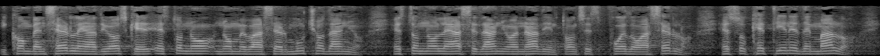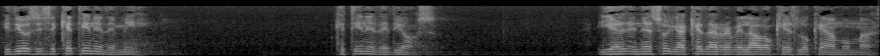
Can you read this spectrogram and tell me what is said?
y convencerle a Dios que esto no, no, me va a hacer mucho daño, esto no le hace daño a nadie, entonces puedo hacerlo. ¿Eso qué tiene de malo? Y Dios dice, ¿qué tiene de mí? ¿Qué tiene de Dios? Y en eso ya queda revelado qué es lo que amo más.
